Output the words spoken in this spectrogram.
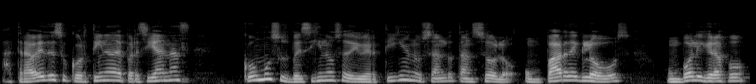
a través de su cortina de persianas cómo sus vecinos se divertían usando tan solo un par de globos, un bolígrafo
